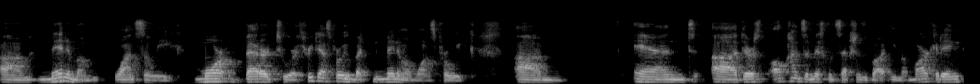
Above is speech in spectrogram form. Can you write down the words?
Um, minimum once a week, more better two or three tests per week, but minimum once per week. Um, and uh, there's all kinds of misconceptions about email marketing,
